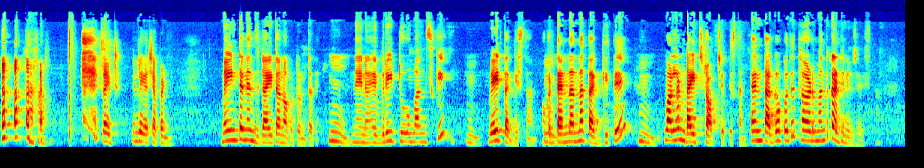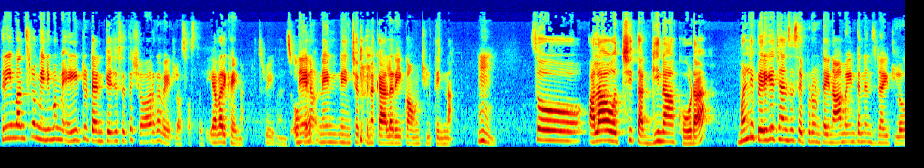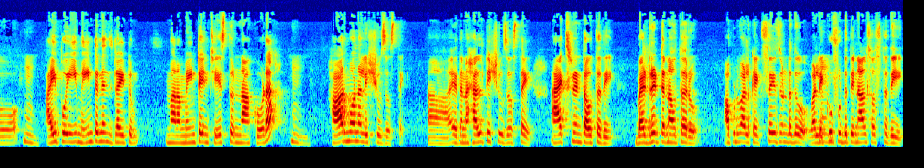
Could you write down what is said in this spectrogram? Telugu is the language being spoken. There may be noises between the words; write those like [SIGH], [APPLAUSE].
[LAUGHS] రైట్ వినిల గారు చెప్పండి. మెయింటెనెన్స్ డైట్ అని ఒకటి ఉంటుంది. నేను ఎవ్రీ టూ మంత్స్కి. వెయిట్ తగ్గిస్తాను. ఒక. టెన్ అన్నా తగ్గితే. వాళ్ళని డైట్ స్టాప్ చేపిస్తాను. టెన్ తగ్గకపోతే థర్డ్ మంత్ కంటిన్యూ చేస్తాను త్రీ మంత్స్లో minimum eight to ten kgs అయితే షూర్గా వెయిట్ లాస్ వస్తుంది ఎవరికైనా. త్రీ మంత్స్ నేను నేను నేను చెప్పిన క్యాలరీ కౌంట్లు తిన్నా. సో అలా వచ్చి తగ్గినా కూడా మళ్ళీ పెరిగే ఛాన్సెస్ ఎప్పుడు ఉంటాయి నా మెయింటెనెన్స్ డైట్లో అయిపోయి మెయింటెనెన్స్ డైట్ మనం మెయింటైన్ చేస్తున్నా కూడా హార్మోనల్ ఇష్యూస్ వస్తాయి. ఏదైనా హెల్త్ ఇష్యూస్ వస్తాయి యాక్సిడెంట్ అవుతుంది బెడ్ రిటర్న్ అవుతారు అప్పుడు వాళ్ళకి ఎక్సర్సైజ్ ఉండదు వాళ్ళు ఎక్కువ ఫుడ్ తినాల్సి వస్తుంది.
